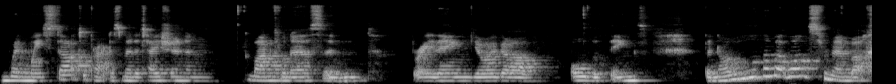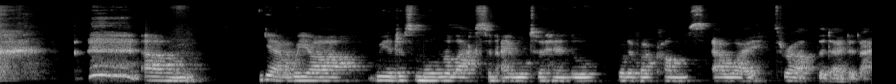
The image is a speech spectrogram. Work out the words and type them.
when we start to practice meditation and mindfulness and breathing, yoga, all the things, but not all of them at once, remember. um, yeah, we are we are just more relaxed and able to handle whatever comes our way throughout the day to day.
